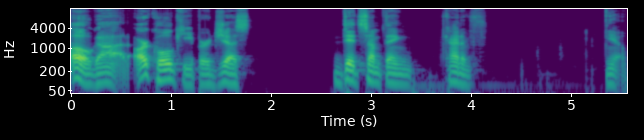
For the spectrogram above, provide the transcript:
oh God, our goalkeeper just did something kind of, you know,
